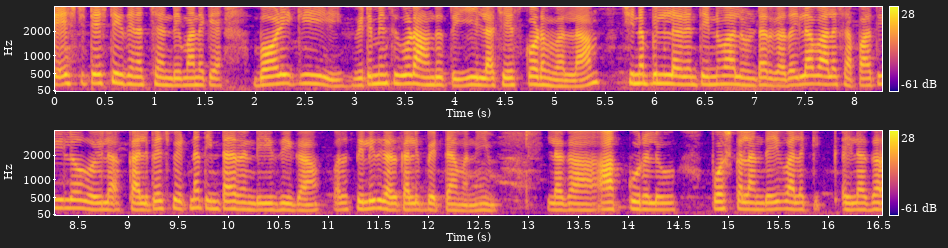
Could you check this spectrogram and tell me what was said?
టేస్ట్ టేస్టీగా తినచ్చండి. మనకి బాడీకి విటమిన్స్ కూడా అందుతాయి ఇలా చేసుకోవడం వల్ల. చిన్నపిల్లలు ఎవరైనా తిన్న వాళ్ళు ఉంటారు కదా ఇలా వాళ్ళ చపాతీలో ఇలా కలిపేసి పెట్టినా తింటారండి ఈజీగా. వాళ్ళకి తెలియదు కదా కలిపి పెట్టామని. ఇలాగా ఆకుకూరలు పోషకాలు అందేవి వాళ్ళకి ఇలాగా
